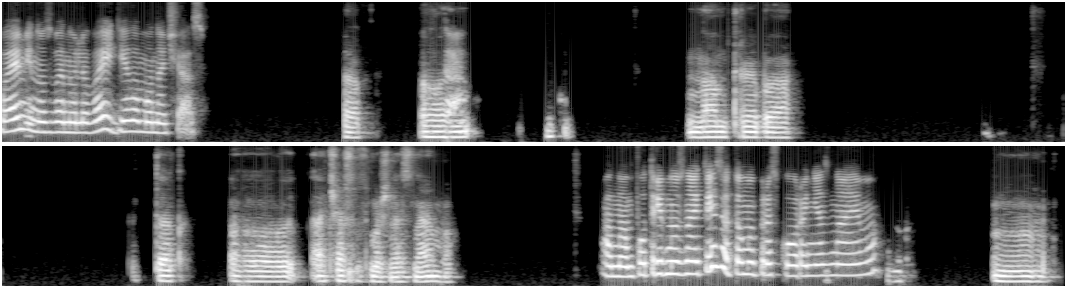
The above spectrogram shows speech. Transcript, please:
v мінус v нульове і ділимо на час. Так. А, Так. Нам треба. Так. А, а часу ми ж не знаємо. А нам потрібно знайти, зато ми прискорення знаємо. М,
